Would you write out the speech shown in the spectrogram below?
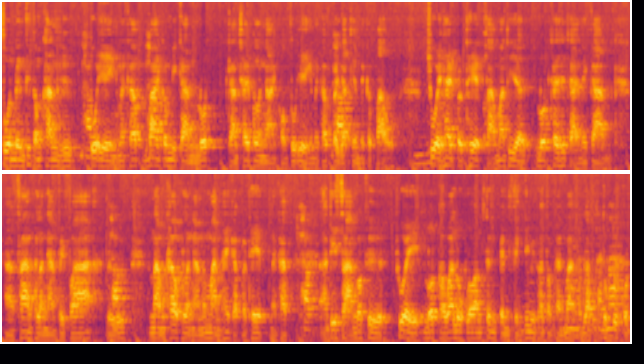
ส่วนหนึ่งที่สำคัญคือครับตัวเองนะครับ บ้านก็มีการลดการใช้พลังงานของตัวเองนะครับ ประหยัดเงินในกระเป๋า ช่วยให้ประเทศสามารถที่จะลดค่าใช้จ่ายในการอ่าสร้างพลังงานไฟฟ้า หรือนำเข้าพลังงานน้ำมันให้กับประเทศนะครับครับอันที่ 3 ก็คือช่วยลดภาวะโลกร้อน ซึ่งเป็นสิ่งที่มีความสำคัญมากสำหรับสำญมากทุกๆคน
